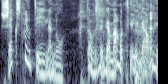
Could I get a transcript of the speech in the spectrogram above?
שייקספיר תהיי לנו. טוב, זה גמר אותי לגמרי.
